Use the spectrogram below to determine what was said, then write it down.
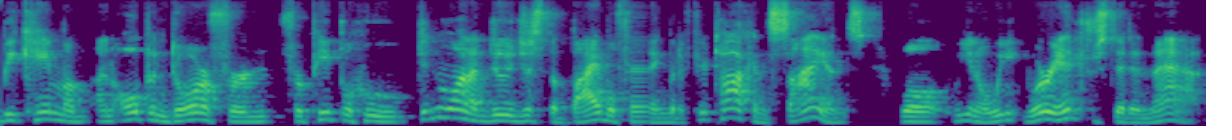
became a, an open door for for people who didn't want to do just the bible thing but if you're talking science well you know we we're interested in that.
